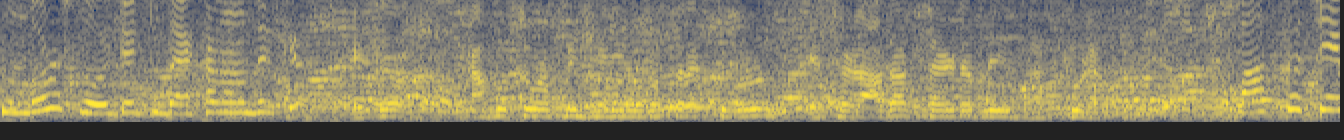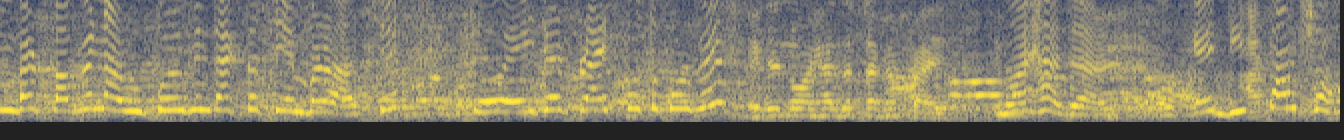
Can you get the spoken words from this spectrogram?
সুন্দর। সো এটা একটু দেখান আমাদেরকে। এটা কাপড় চোপড় আপনি হ্যাঙ্গিং অবস্থা রাখতে পারুন এছাড়া আদার সাইড আপনি ভাস করে রাখতে পারবেন। পাঁচটা চেম্বার পাবেন আর কিন্তু একটা চেম্বার আছে। তো এটা নয় হাজার টাকা প্রাইস নয় হাজার? ওকে ডিসকাউন্ট সহ?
